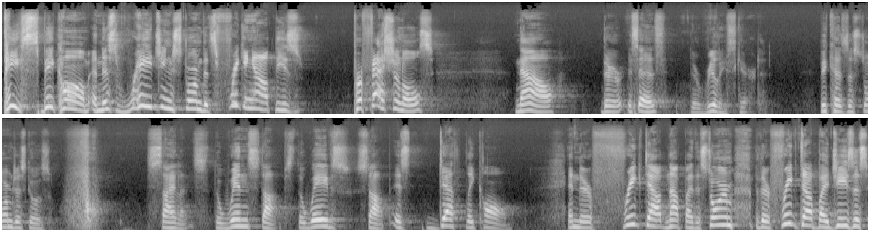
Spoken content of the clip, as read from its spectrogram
peace, be calm. And this raging storm that's freaking out these professionals, now they're, it says they're really scared because the storm just goes silence. The wind stops, the waves stop. It's deathly calm. And they're freaked out not by the storm, but they're freaked out by Jesus.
